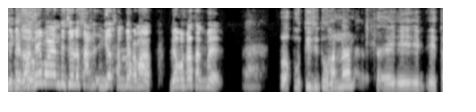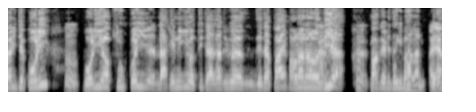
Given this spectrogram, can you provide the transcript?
ঠিক আছে। যে বয়ান ওটা ইয়ে থাকবে আমার ব্যবসা থাকবে। ও উত্তেজিত হন না করি হোক চুপ করি ডাকে নাকি অতি টাকা টুকা যেটা পায় পাওনা না হ্যাঁ, দিয়া পকেটে থাকি ভাগান এক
